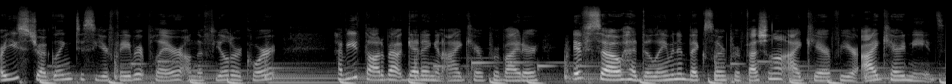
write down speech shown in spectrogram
Are you struggling to see your favorite player on the field or court? Have you thought about getting an eye care provider? If so, head to Lehman and Bixler Professional Eye Care for your eye care needs.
